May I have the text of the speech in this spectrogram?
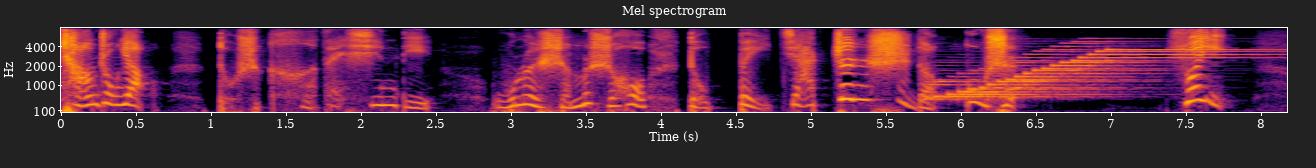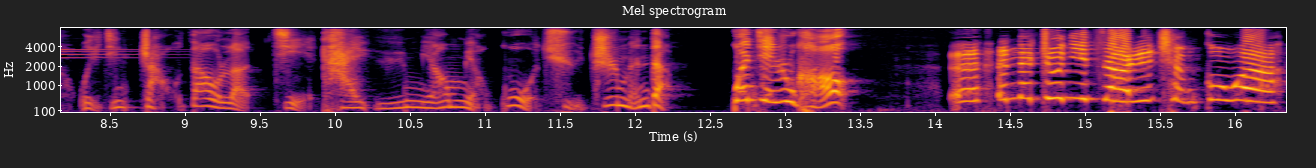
常重要，都是刻在心底，无论什么时候都倍加珍视的故事。所以，我已经找到了解开于淼淼过去之门的关键入口。呃，那祝你早日成功啊！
